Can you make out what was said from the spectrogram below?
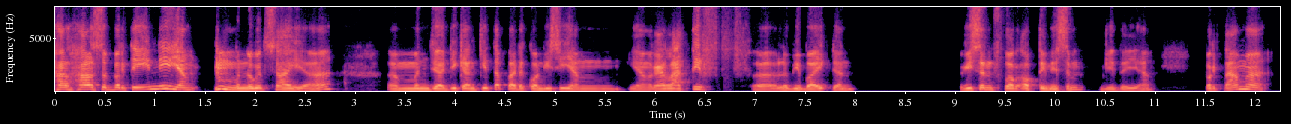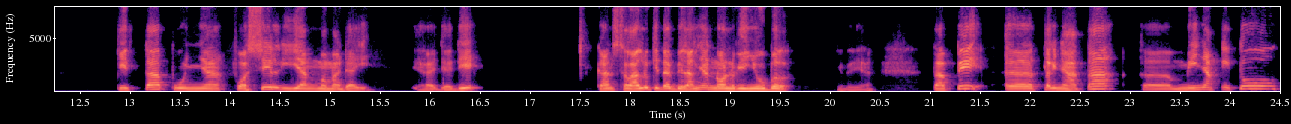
hal-hal seperti ini yang menurut saya eh, menjadikan kita pada kondisi yang yang relatif eh, lebih baik dan reason for optimism gitu ya. Pertama kita punya fosil yang memadai ya. Jadi Kan selalu kita bilangnya non renewable gitu ya. Tapi eh, ternyata minyak itu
